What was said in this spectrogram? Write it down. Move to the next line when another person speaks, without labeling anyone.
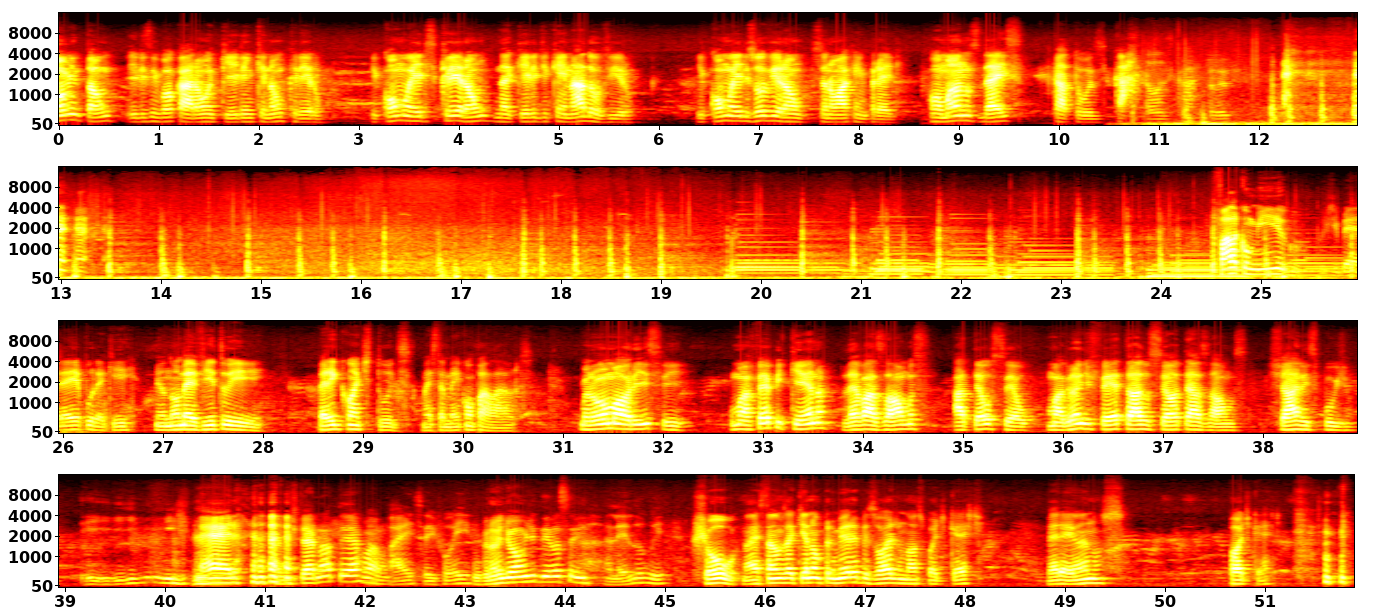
Como então eles invocarão aquele em que não creram? E como eles crerão naquele de quem nada ouviram? E como eles ouvirão se não há quem pregue? Romanos 10, 14.
14.
14.
Fala comigo, o Gibereia por aqui. Meu nome é Vitor e pregue com atitudes, mas também com palavras.
Meu nome é Maurício e uma fé pequena leva as almas até o céu. Uma grande fé traz o céu até as almas. Charles Spurgeon.
Mistério.
É mistério na terra, mano.
Rapaz, isso aí foi.
Um grande homem de Deus aí.
Aleluia. Show! Nós estamos aqui no primeiro episódio do nosso podcast. Vereanos Podcast.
